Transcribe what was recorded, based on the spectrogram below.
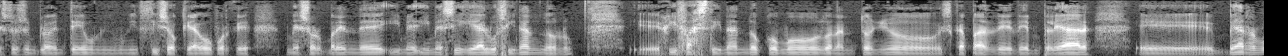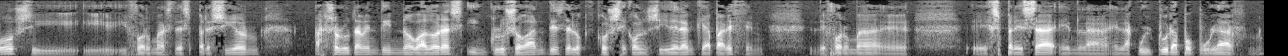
esto es simplemente un, inciso que hago porque me sorprende y me, y me sigue alucinando ¿no? Eh, y fascinando cómo don Antonio es capaz de, emplear eh, verbos y, formas de expresión absolutamente innovadoras incluso antes de lo que se consideran que aparecen de forma eh, expresa en la, en la cultura popular. ¿no?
